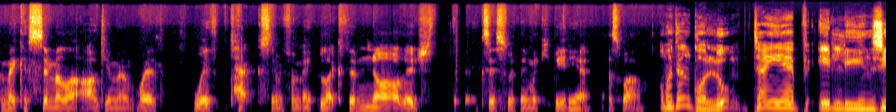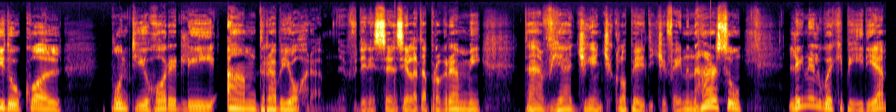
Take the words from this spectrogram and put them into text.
make a similar argument with with text information, like the knowledge that exists within Wikipedia as well. U madan kollu, tajjeb illi nżidu koll punti uħorid li għam drabi oħra f'din essenzjala ta' programmi ta' vjaġġi enċiklopedici fejn nħarsu lejn il-Wikipedia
